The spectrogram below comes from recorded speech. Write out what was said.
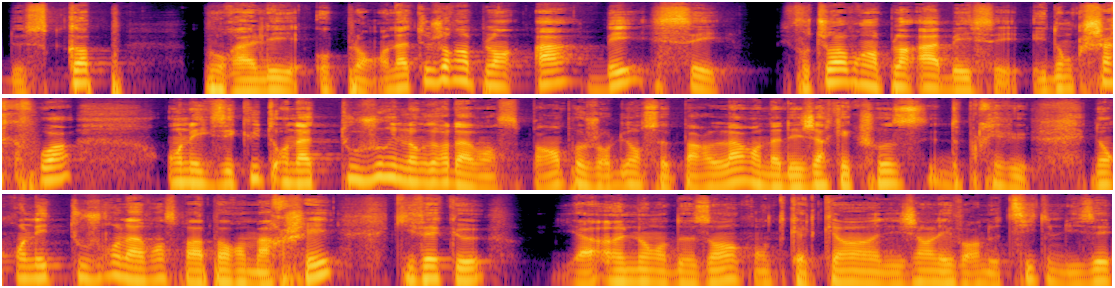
de scope pour aller au plan. On a toujours un plan A, B, C. Il faut toujours avoir un plan A, B, C. Et donc chaque fois, on exécute, on a toujours une longueur d'avance. Par exemple, aujourd'hui, on se parle là, on a déjà quelque chose de prévu. Donc on est toujours en avance par rapport au marché, qui fait que il y a un an, deux ans, quand quelqu'un, les gens allaient voir notre site, ils nous disaient,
